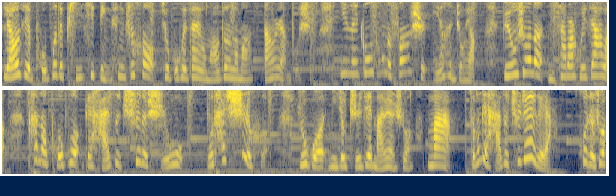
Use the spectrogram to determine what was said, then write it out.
了解婆婆的脾气秉性之后，就不会再有矛盾了吗？当然不是，因为沟通的方式也很重要。比如说呢，你下班回家了，看到婆婆给孩子吃的食物不太适合，如果你就直接埋怨说：“妈，怎么给孩子吃这个呀？”或者说：“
